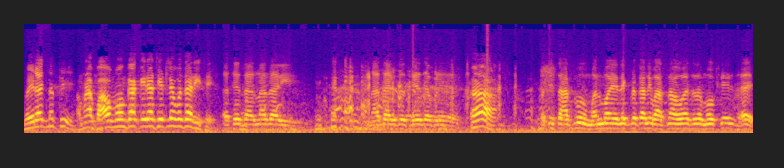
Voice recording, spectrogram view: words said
વૈરાગ નથી. હમણાં ભાવ મોંઘા કર્યા છે એટલે વધારી છે. અછે તાર નાદારી. નાદારી તો છે જ આપણે. હા. પછી સાતમું મનમાં અનેક પ્રકારની વાસના હોય તો મોક્ષ કેવી થાય?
